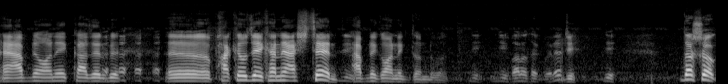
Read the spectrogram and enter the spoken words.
হ্যাঁ আপনি অনেক কাজের ফাঁকেও যে এখানে আসছেন আপনাকে অনেক ধন্যবাদ। জি জি ভালো থাকবেন হ্যাঁ? জি। জি। দর্শক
